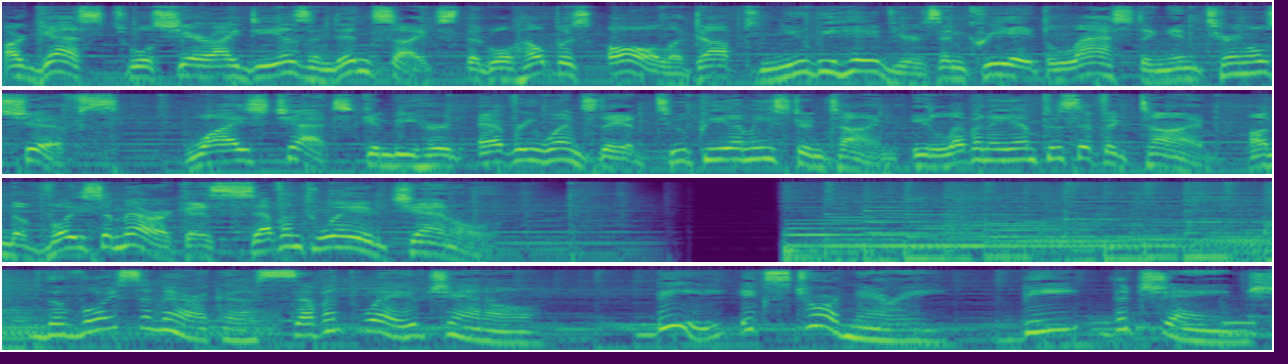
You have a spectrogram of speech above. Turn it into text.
Our guests will share ideas and insights that will help us all adopt new behaviors and create lasting internal shifts. Wise Chats can be heard every Wednesday at 2 p.m. Eastern Time, 11 a.m. Pacific Time on the Voice America 7th Wave channel. The Voice America 7th Wave channel. Be extraordinary. Be the change.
